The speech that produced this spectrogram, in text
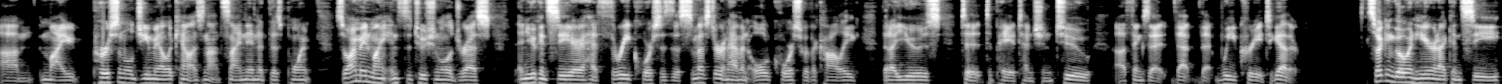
Um, my personal Gmail account is not signed in at this point. So I'm in my institutional address and you can see I had three courses this semester and I have an old course with a colleague that I use to, to pay attention to uh, things that, that, that we create together. So I can go in here and I can see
